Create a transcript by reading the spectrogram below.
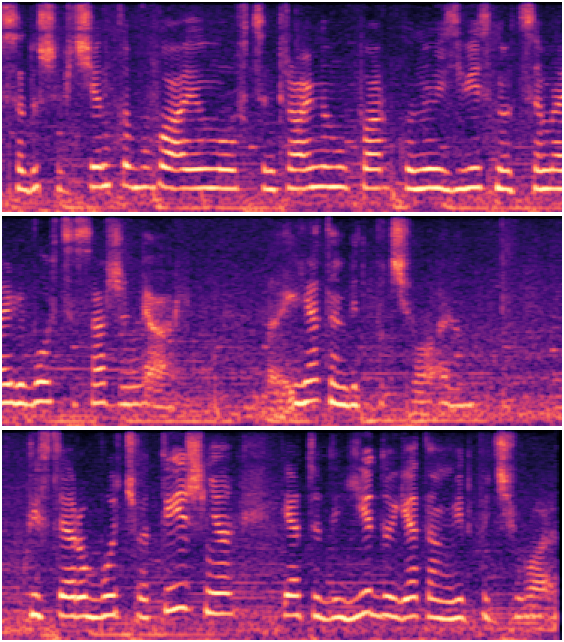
в саду Шевченка буваємо в центральному парку. Ну і звісно, це моя любов, це Саржен Яр. Я там відпочиваю. Після робочого тижня я туди їду, я там відпочиваю.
